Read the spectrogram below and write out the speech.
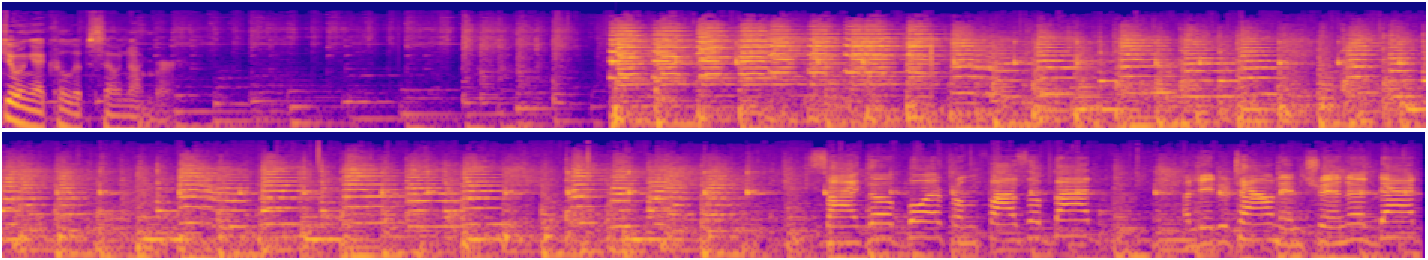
doing a Calypso number. Tiger boy from Fyzabad, a little town in Trinidad.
